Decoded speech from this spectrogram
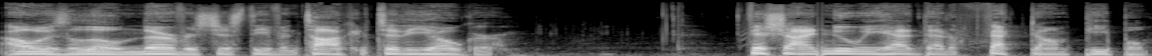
uh, was a little nervous just even talking to the ogre. Fisheye knew he had that effect on people.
